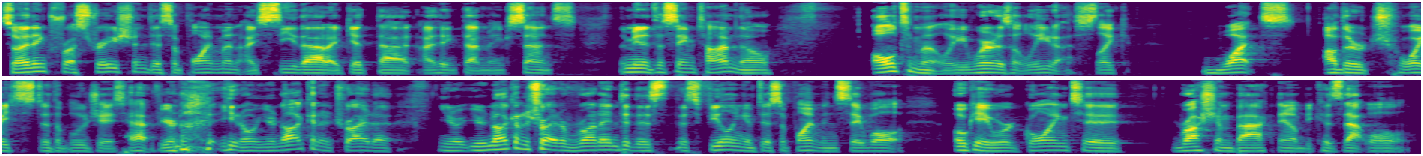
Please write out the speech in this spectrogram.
So I think frustration, disappointment, I see that, I get that. I think that makes sense. I mean, at the same time, though, ultimately, where does it lead us? Like, what other choice do the Blue Jays have? You're not, you know, you're not going to try to, you know, you're not going to try to run into this this feeling of disappointment and say, well, okay, we're going to rush him back now because that will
